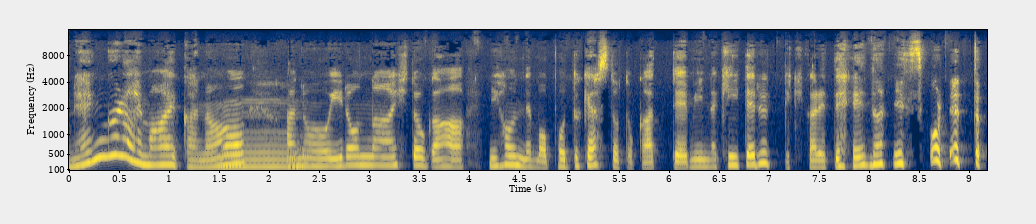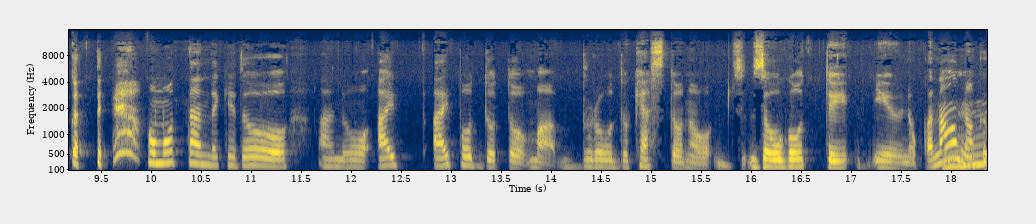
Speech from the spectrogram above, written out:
年ぐらい前かな。あのいろんな人が日本でもポッドキャストとかってみんな聞いてるって聞かれてえ 何それとかって思ったんだけどあの i iPod と、まあ、ブロードキャストの造語っていうのかな、なんか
